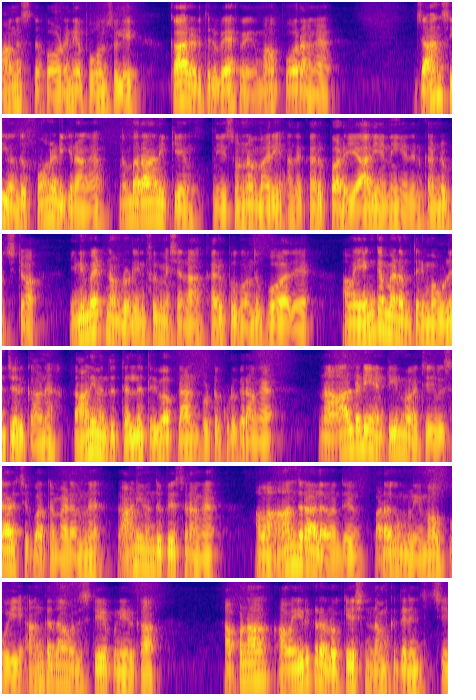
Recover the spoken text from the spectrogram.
வாங்க சித்தப்பா உடனே போகும்னு சொல்லி கார் எடுத்துகிட்டு வேக வேகமாக போகிறாங்க ஜான்சி வந்து ஃபோன் அடிக்கிறாங்க. நம்ம ராணிக்கு நீ சொன்ன மாதிரி அந்த கருப்பாடு யார் என்ன ஏதுன்னு கண்டுபிடிச்சிட்டோம். இனிமேட் நம்மளோட இன்ஃபர்மேஷன்லாம் கருப்புக்கு வந்து போகாது. அவன் எங்கே மேடம் தெரியுமா ஒளிஞ்சிருக்கான்னு? ராணி வந்து தெல்ல தெளிவாக பிளான் போட்டு கொடுக்குறாங்க. நான் ஆல்ரெடி என் டீமை வச்சு விசாரித்து பார்த்தேன் மேடம்னு ராணி வந்து பேசுகிறாங்க அவன் ஆந்திராவில் வந்து படகு மூலியமாக போய் அங்கே தான் வந்து ஸ்டே பண்ணியிருக்கான். அப்போனா அவன் இருக்கிற லொக்கேஷன் நமக்கு தெரிஞ்சிச்சு.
